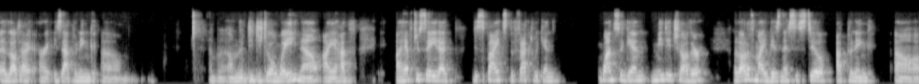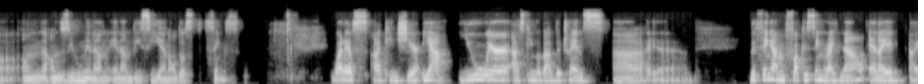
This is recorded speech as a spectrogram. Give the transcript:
a lot are, are, is happening um, on the digital way now. I have I have to say that despite the fact we can once again meet each other, a lot of my business is still happening uh, on on Zoom and on and on VC and all those things what else I can share? Yeah, you were asking about the trends. Uh, uh, the thing I'm focusing right now, and I I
